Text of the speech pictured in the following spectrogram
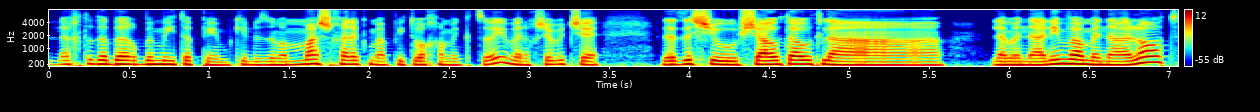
לך תדבר במיטאפים. כאילו, זה ממש חלק מהפיתוח המקצועי, ואני חושבת שזה איזשהו shout-out למנהלים והמנהלות,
